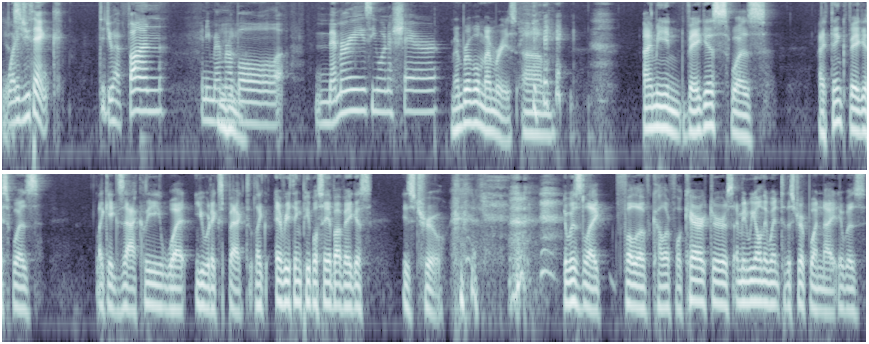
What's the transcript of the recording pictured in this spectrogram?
What did you think? Did you have fun? Any Mm-hmm. memorable memories you want to share? Memorable memories. Um, I mean, Vegas was, I think Vegas was like exactly what you would expect. Like everything people say about Vegas is true. it was like full of colorful characters. I mean, we only went to the strip one night. It was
